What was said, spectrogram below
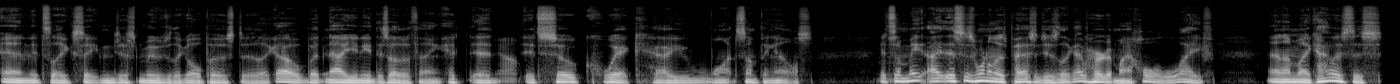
and it's like Satan just moves the goalpost to like, oh, but now you need this other thing. It, it Yeah. it's so quick how you want something else. It's amazing. This is one of those passages like I've heard it my whole life, and I'm like, how is this?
